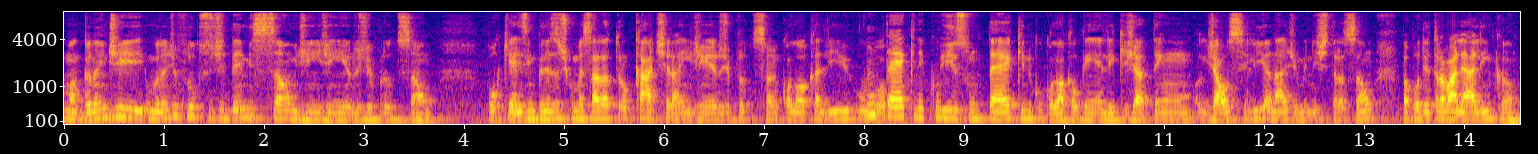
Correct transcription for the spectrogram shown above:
uma grande, um grande fluxo de demissão de engenheiros de produção. Porque as empresas começaram a trocar, tirar engenheiros de produção e coloca ali o, Um técnico. Isso, um técnico, coloca alguém ali que já tem um. já auxilia na administração para poder trabalhar ali em campo.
